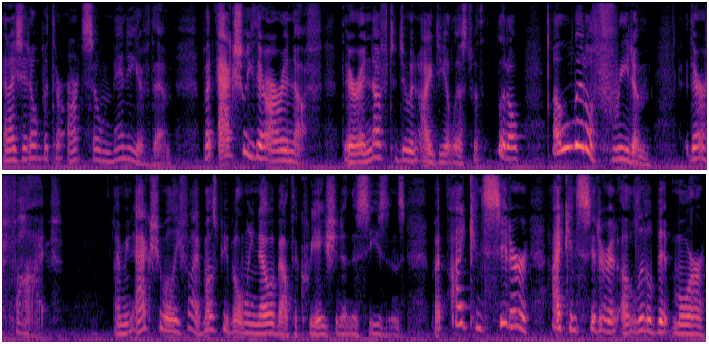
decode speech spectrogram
and I said, oh, but there aren't so many of them. But actually, there are enough. There are enough to do an ideal list with a little, a little freedom. There are five. I mean, actually five. Most people only know about the creation and the seasons, but I consider I consider it a little bit more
